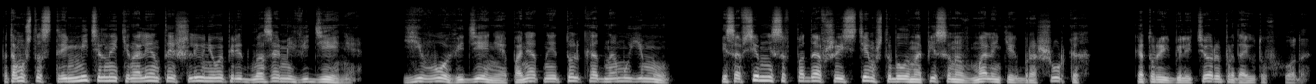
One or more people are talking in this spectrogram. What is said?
потому что стремительной кинолентой шли у него перед глазами видения, его видения, понятные только одному ему, и совсем не совпадавшие с тем, что было написано в маленьких брошюрках, которые билетеры продают у входа.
